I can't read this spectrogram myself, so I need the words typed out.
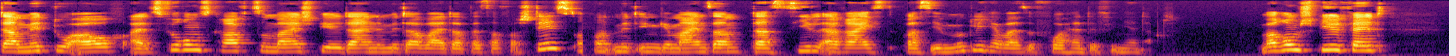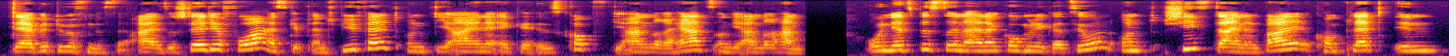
damit du auch als Führungskraft zum Beispiel deine Mitarbeiter besser verstehst und mit ihnen gemeinsam das Ziel erreichst, was ihr möglicherweise vorher definiert habt. Warum Spielfeld der Bedürfnisse? Also stell dir vor, es gibt ein Spielfeld und die eine Ecke ist Kopf, die andere Herz und die andere Hand. Und jetzt bist du in einer Kommunikation und schießt deinen Ball komplett in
